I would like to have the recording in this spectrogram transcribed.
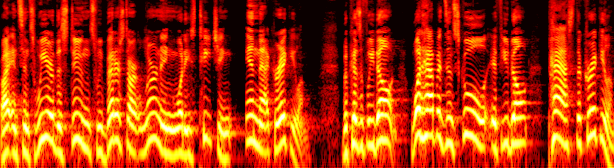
Right? And since we are the students, we better start learning what he's teaching in that curriculum. Because if we don't, what happens in school if you don't pass the curriculum?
